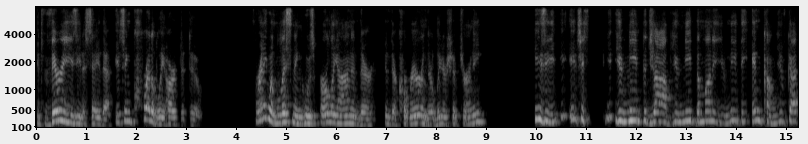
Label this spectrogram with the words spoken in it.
It's very easy to say that. It's incredibly hard to do. For anyone listening who's early on in their in their career and their leadership journey, easy. It's just you need the job, you need the money, you need the income, you've got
